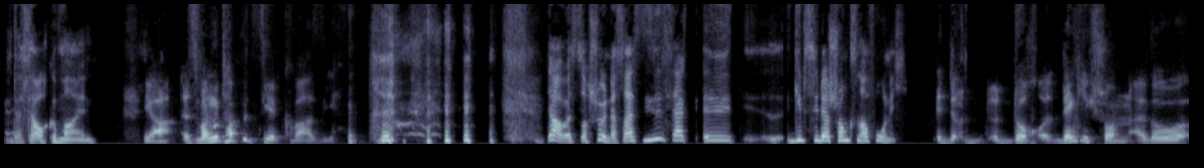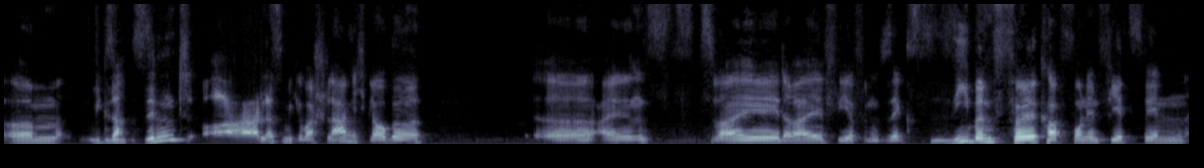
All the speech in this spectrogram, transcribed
Das ist ja auch gemein. Ja, es war nur tapeziert quasi. Ja, aber ist doch schön. Das heißt, dieses Jahr äh, gibt es wieder Chancen auf Honig. D- doch, denke ich schon. Also, ähm, wie gesagt, es sind, oh, lass mich überschlagen, ich glaube, äh, eins, zwei, drei, vier, fünf, sechs, sieben Völker von den 14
